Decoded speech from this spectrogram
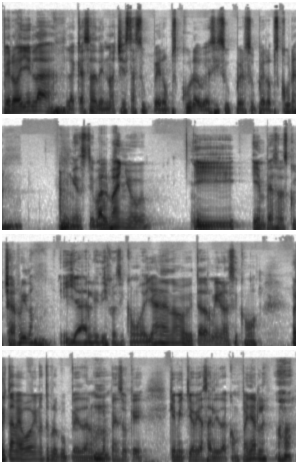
Pero ahí en la, la casa de noche está súper obscura, güey. Así súper, súper obscura. Este, va al baño, güey. Y, y empezó a escuchar ruido. Y ya le dijo así como de, ya, no, vete a dormir. Así como, ahorita me voy, no te preocupes. A lo mejor Mm. pensó que, que mi tío había salido a acompañarla. Ajá.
